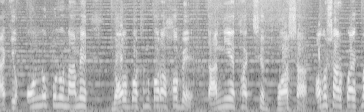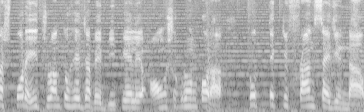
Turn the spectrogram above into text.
নাকি অন্য কোনো নামে দল গঠন করা হবে তা নিয়ে থাকছে ধোয়াশা। অবশ্য আর কয়েক মাস পরেই চূড়ান্ত হয়ে যাবে বিপিএল এ অংশগ্রহণ করা প্রত্যেকটি ফ্রান্সাইজির নাম।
